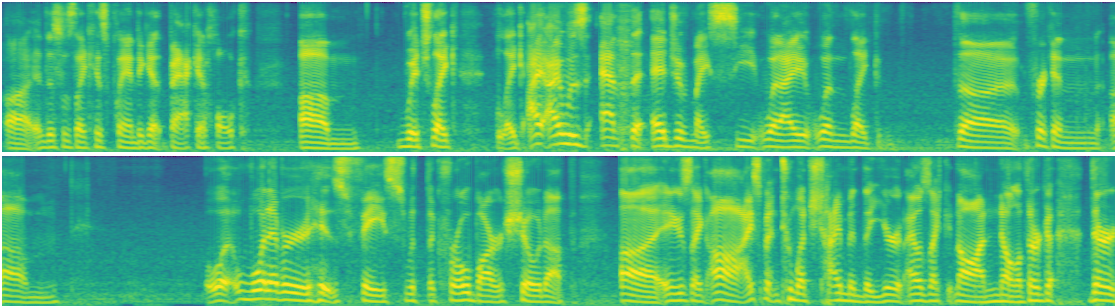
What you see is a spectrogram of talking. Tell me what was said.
Uh and this was like his plan to get back at Hulk. Um which like like I I was at the edge of my seat when I when like the freaking um wh- whatever his face with the crowbar showed up uh and he was like oh i spent too much time in the yurt. I was like no no they're go- they're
